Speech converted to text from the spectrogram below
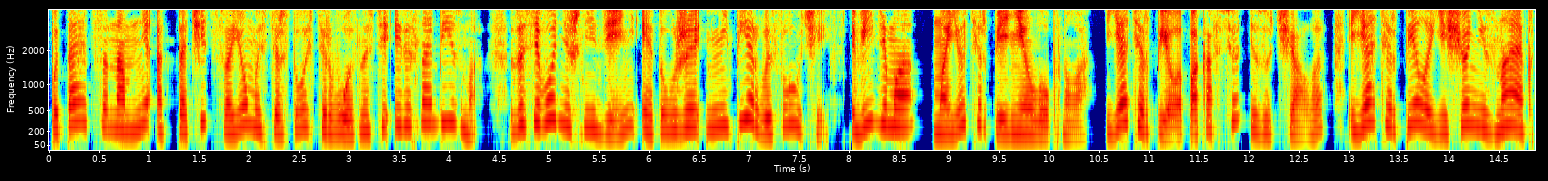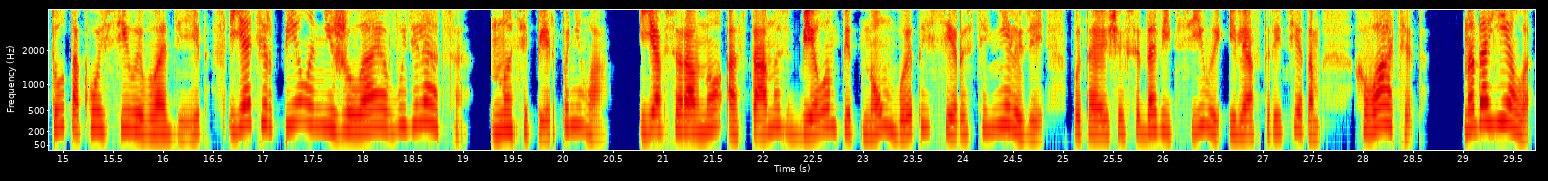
пытается на мне отточить свое мастерство стервозности или снобизма. За сегодняшний день это уже не первый случай. Видимо, мое терпение лопнуло. Я терпела, пока все изучала. Я терпела, еще не зная, кто такой силой владеет. Я терпела, не желая выделяться. Но теперь поняла. Я все равно останусь белым пятном в этой серости нелюдей, пытающихся давить силой или авторитетом. Хватит! Надоело!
